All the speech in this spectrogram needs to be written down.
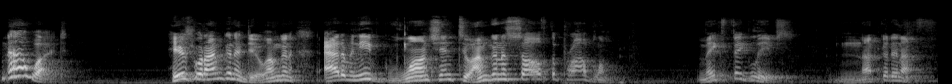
now what? Here's what I'm going to do. I'm going to, Adam and Eve launch into, I'm going to solve the problem. Make fig leaves. Not good enough.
